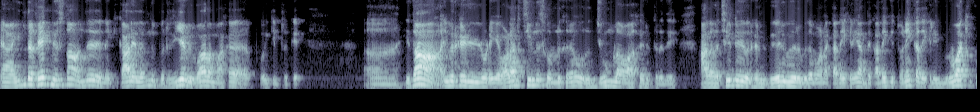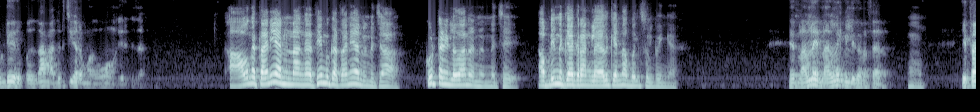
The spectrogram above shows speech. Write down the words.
இந்த ஃபேக் நியூஸ் தான் வந்து இன்னைக்கு காலையில இருந்து பெரிய விவாதமாக போய்கிட்டு இருக்கு. இதான் இவர்களுடைய வளர்ச்சின்னு சொல்லுகிற ஒரு ஜூம்லாவாக இருக்கிறது. அதை வச்சுட்டு இவர்கள் வேறு வேறு விதமான கதைகளை அந்த கதைக்கு துணை கதைகளை உருவாக்கி கொண்டே இருப்பது தான் அதிர்ச்சிகரமாகவும் இருக்குது அவங்க தனியா நின்னாங்க திமுக தனியா நின்னுச்சா? கூட்டணியில தானே நின்னுச்சு? அப்படின்னு கேக்குறாங்களே அதுக்கு என்ன பதில் சொல்றீங்க? நல்ல நல்ல கேள்வி தானே சார் இப்ப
